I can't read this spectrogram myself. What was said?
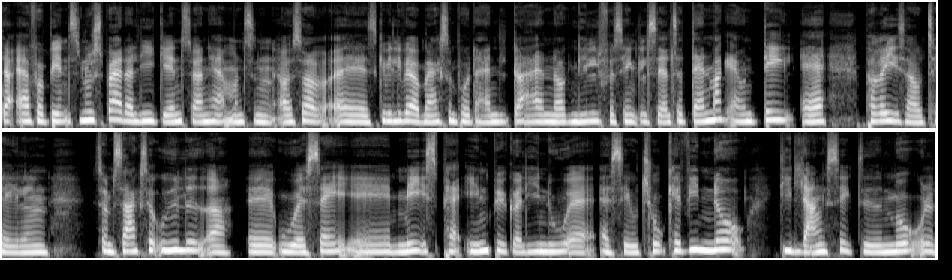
Der er forbindelse. Nu spørger jeg dig lige igen, Søren Hermansen, og så øh, skal vi lige være opmærksom på, at der er, en, der er nok en lille forsinkelse. Altså, Danmark er jo en del af Paris-aftalen. Som sagt, så udleder øh, USA øh, mest per indbygger lige nu af, af CO2. Kan vi nå de langsigtede mål,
